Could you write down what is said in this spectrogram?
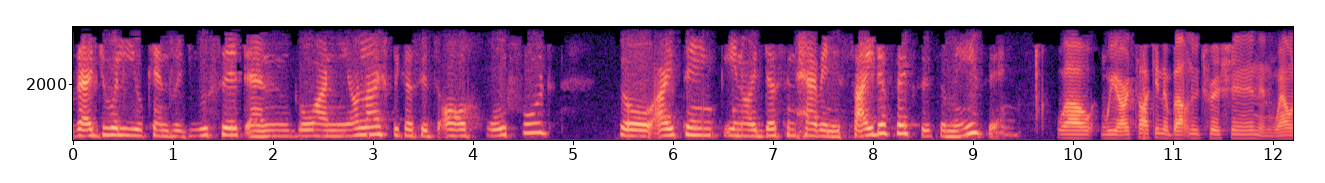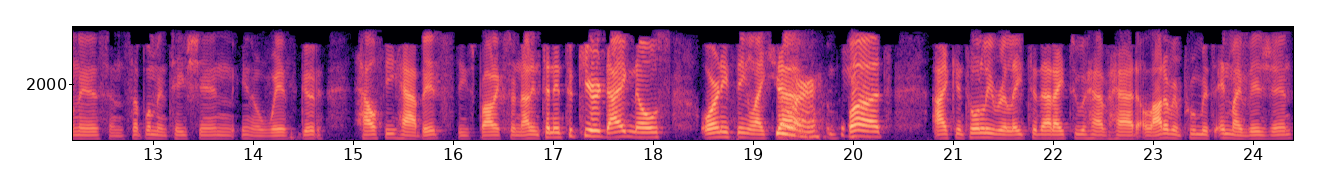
Gradually, you can reduce it and go on Neolife because it's all whole food. So I think you know it doesn't have any side effects. It's amazing. Well, we are talking about nutrition and wellness and supplementation, you know, with good healthy habits. These products are not intended to cure, diagnose, or anything like sure. that. But I can totally relate to that. I too have had a lot of improvements in my vision.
